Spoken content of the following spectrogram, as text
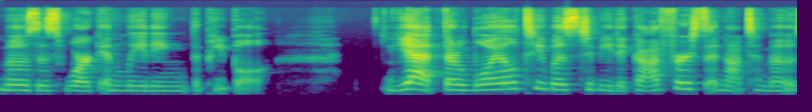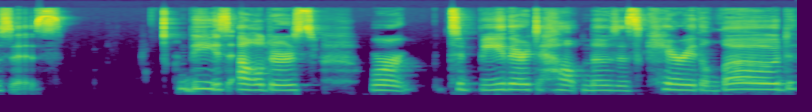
Moses work in leading the people. Yet their loyalty was to be to God first and not to Moses. These elders were to be there to help Moses carry the load,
